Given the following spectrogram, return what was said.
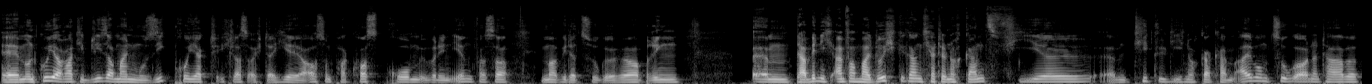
Ähm, und Gujarati Blisa, mein Musikprojekt, ich lasse euch da hier ja auch so ein paar Kostproben über den Irgendwasser immer wieder zu Gehör bringen. Ähm, da bin ich einfach mal durchgegangen. Ich hatte noch ganz viel ähm, Titel, die ich noch gar keinem Album zugeordnet habe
